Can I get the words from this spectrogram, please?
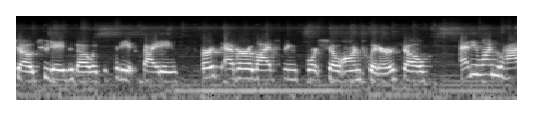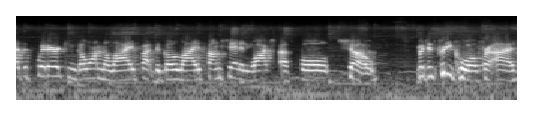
show two days ago, which is pretty exciting. First ever live stream sports show on Twitter. So anyone who has a Twitter can go on the live the go live function and watch a full show, which is pretty cool for us.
